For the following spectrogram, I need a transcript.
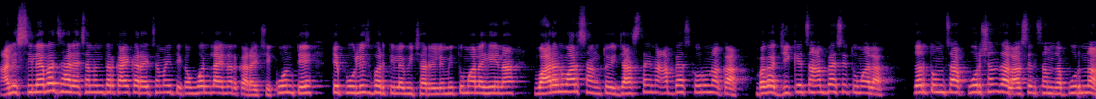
आणि सिलेबस झाल्याच्यानंतर काय करायचं माहिती का? वन लाईनर करायचे. कोणते? ते पोलीस भरतीला विचारलेले. मी तुम्हाला हे ना वारंवार सांगतोय. जास्त आहे ना अभ्यास करू नका. बघा जीकेचा अभ्यास आहे तुम्हाला. जर तुमचा पोर्शन झाला असेल समजा पूर्ण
